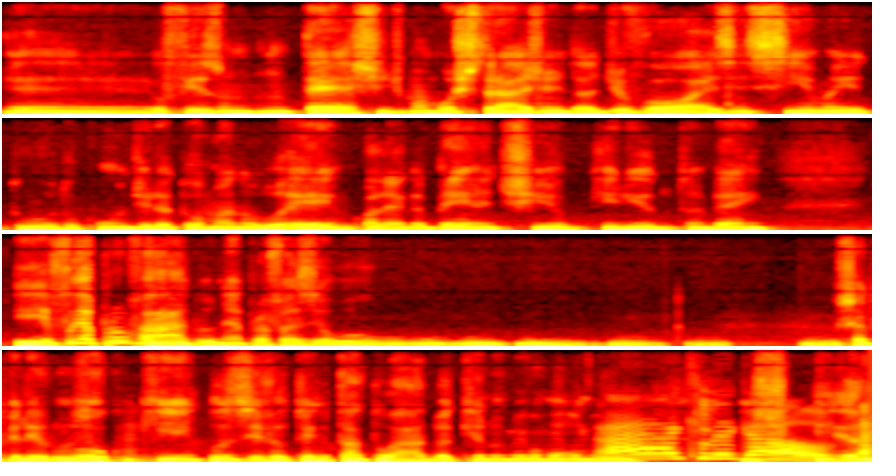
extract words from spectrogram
É, eu fiz um, um, teste de uma mostragem da, de voz em cima e tudo, com o diretor Manolo Rei, um colega bem antigo, querido também. E fui aprovado, né, para fazer o, o, o, o, Chapeleiro Louco, que inclusive eu tenho tatuado aqui no meu ombro. Ah, que legal! Esquerdo.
